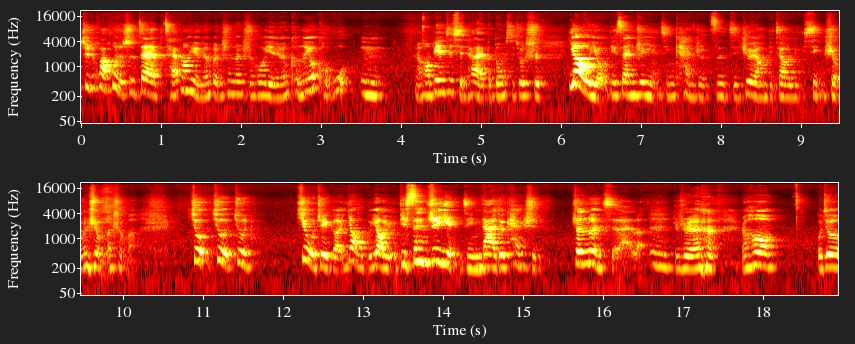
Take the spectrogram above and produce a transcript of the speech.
这句话，或者是在采访演员本身的时候，演员可能有口误，嗯。然后编辑写下来的东西就是要有第三只眼睛看着自己，这样比较理性，什么什么什么，就就就就这个要不要有第三只眼睛，大家就开始争论起来了。嗯就是，然后我就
